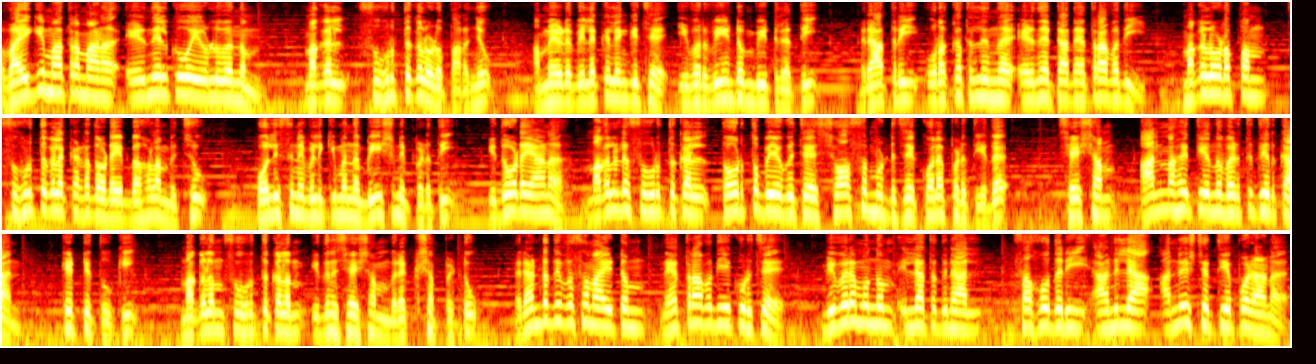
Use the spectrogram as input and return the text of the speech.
വൈകി മാത്രമാണ് എഴുന്നേൽക്കുകയുള്ളൂവെന്നും മകൾ സുഹൃത്തുക്കളോട് പറഞ്ഞു. അമ്മയുടെ വിലക്ക് ലംഘിച്ച് ഇവർ വീണ്ടും വീട്ടിലെത്തി. രാത്രി ഉറക്കത്തിൽ നിന്ന് എഴുന്നേറ്റ നേത്രാവതി മകളോടൊപ്പം സുഹൃത്തുക്കളെ കണ്ടതോടെ ബഹളം വെച്ചു. പോലീസിനെ വിളിക്കുമെന്ന് ഭീഷണിപ്പെടുത്തി. ഇതോടെയാണ് മകളുടെ സുഹൃത്തുക്കൾ തോർത്തുപയോഗിച്ച് ശ്വാസം മുട്ടിച്ച് കൊലപ്പെടുത്തിയത്. ശേഷം ആത്മഹത്യയെന്ന് വരുത്തി തീർക്കാൻ കെട്ടിത്തൂക്കി. മകളും സുഹൃത്തുക്കളും ഇതിനുശേഷം രക്ഷപ്പെട്ടു. രണ്ടു ദിവസമായിട്ടും നേത്രാവതിയെക്കുറിച്ച് വിവരമൊന്നും ഇല്ലാത്തതിനാൽ സഹോദരി അനില അന്വേഷിച്ചെത്തിയപ്പോഴാണ്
